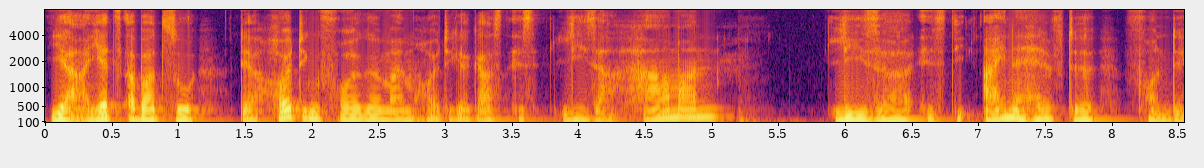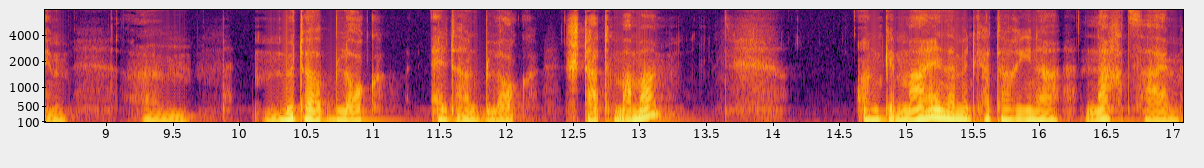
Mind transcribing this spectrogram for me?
Ja, jetzt aber zu der heutigen Folge. Mein heutiger Gast ist Lisa Hamann. Lisa ist die eine Hälfte von dem ähm, Mütterblog, Elternblog Stadt Mama. Und gemeinsam mit Katharina Nachtsheim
